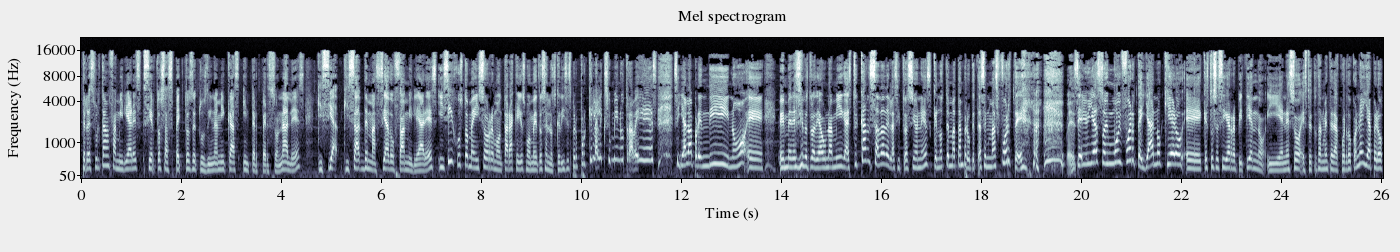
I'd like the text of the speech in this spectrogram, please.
¿Te resultan familiares ciertos aspectos de tus dinámicas interpersonales? Quizá, quizá demasiado familiares. Y sí, justo me hizo remontar a aquellos momentos en los que dices, pero ¿por qué la lección viene otra vez? Si ya la aprendí, ¿no? Eh, eh, me decía el otro día una amiga, estoy cansada de las situaciones que no te matan pero que te hacen más fuerte. me decía, yo ya soy muy fuerte, ya no quiero eh, que esto se siga repitiendo y en eso estoy totalmente de acuerdo con ella, pero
